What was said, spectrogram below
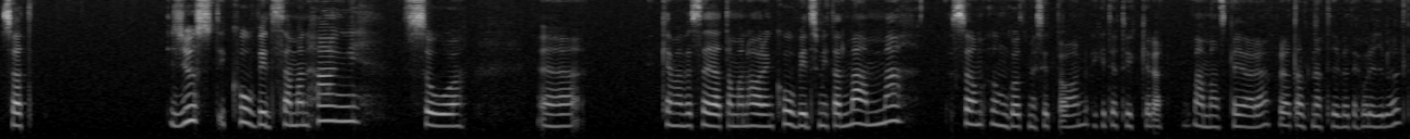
Så att just i covid-sammanhang så eh, kan man väl säga att om man har en covid-smittad mamma som umgås med sitt barn, vilket jag tycker att mamman ska göra för att alternativet är horribelt,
